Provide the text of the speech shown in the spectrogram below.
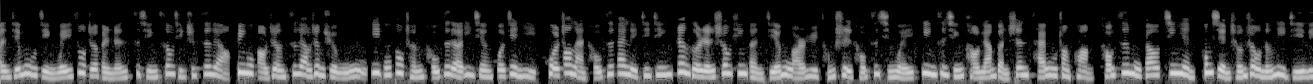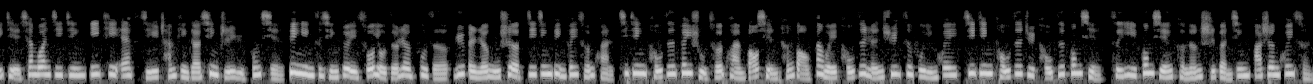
本节目仅为作者本人自行搜集之资料，并不保证资料正确无误，亦不构成投资的意见或建议，或招揽投资该类基金。任何人收听本节目而欲从事投资行为，应自行考量本身财务状况、投资目标、经验、风险承受能力及理解相关基金、ETF 及产品的性质与风险，并应自行对所有责任负责。与本人无涉。基金并非存款，基金投资非属存款保险承保范围，投资人需自负盈亏。基金投资具投资风险，此一风险可能使本金发生亏损。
